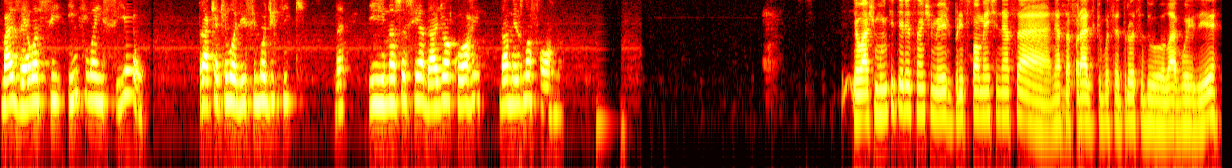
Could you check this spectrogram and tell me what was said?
mas elas se influenciam para que aquilo ali se modifique. Né? E na sociedade ocorre da mesma forma. Eu acho muito interessante mesmo, principalmente nessa, nessa frase que você trouxe do Lavoisier.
